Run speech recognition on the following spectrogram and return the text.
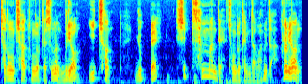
자동차 등록 대수는 무려 2,613만 대 정도 된다고 합니다. 그러면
